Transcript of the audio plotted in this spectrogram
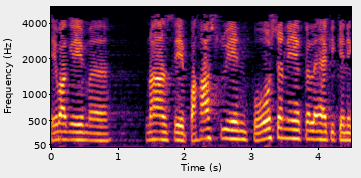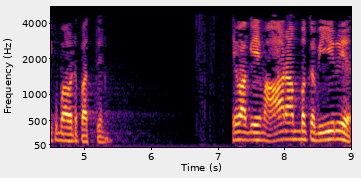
ඒ වගේම උන්වහන්සේ පහසුවෙන් පෝෂණය කළ හැකි කෙනෙකු බවට පත් වෙනවා. ඒ වගේම ආරම්භක වීරිය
